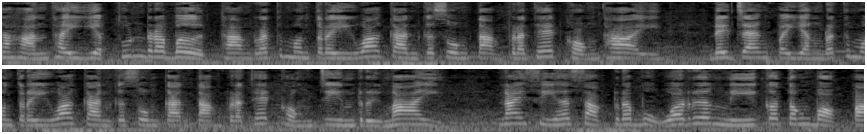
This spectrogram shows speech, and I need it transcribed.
ทหารไทยเหยียบทุ่นระเบิดทางรัฐมนตรีว่าการกระทรวงต่างประเทศของไทย ได้แจ้งไปยังรัฐมนตรีว่าการกระทรวงการต่างประเทศของจีนหรือไม่นายศรีหศักดิ์ระบุว่าเรื่องนี้ก็ต้องบอกไป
